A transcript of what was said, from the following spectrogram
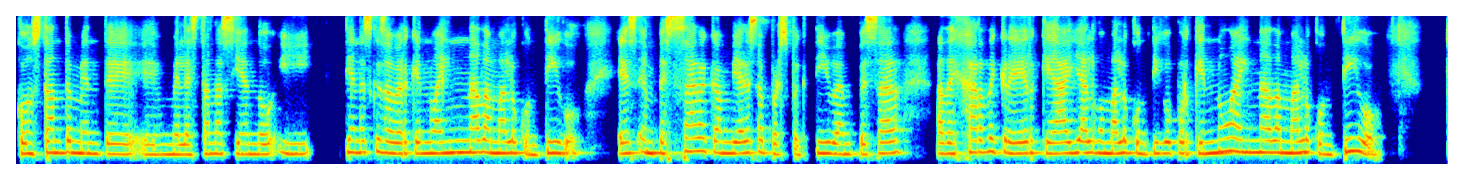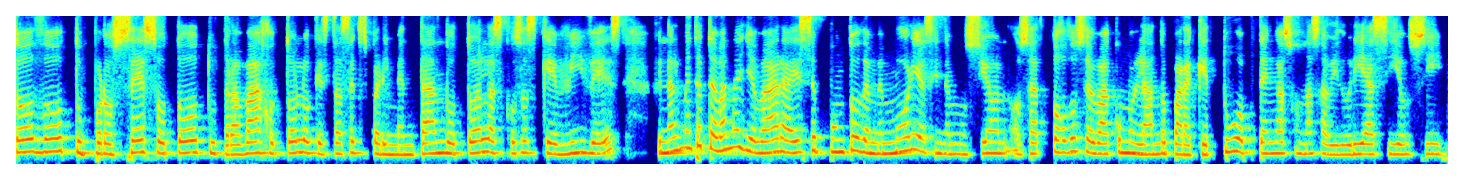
constantemente eh, me la están haciendo y, tienes que saber que no hay nada malo contigo. Es empezar a cambiar esa perspectiva, empezar a dejar de creer que hay algo malo contigo porque no hay nada malo contigo. Todo tu proceso, todo tu trabajo, todo lo que estás experimentando, todas las cosas que vives, finalmente te van a llevar a ese punto de memoria sin emoción. O sea, todo se va acumulando para que tú obtengas una sabiduría sí o sí.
